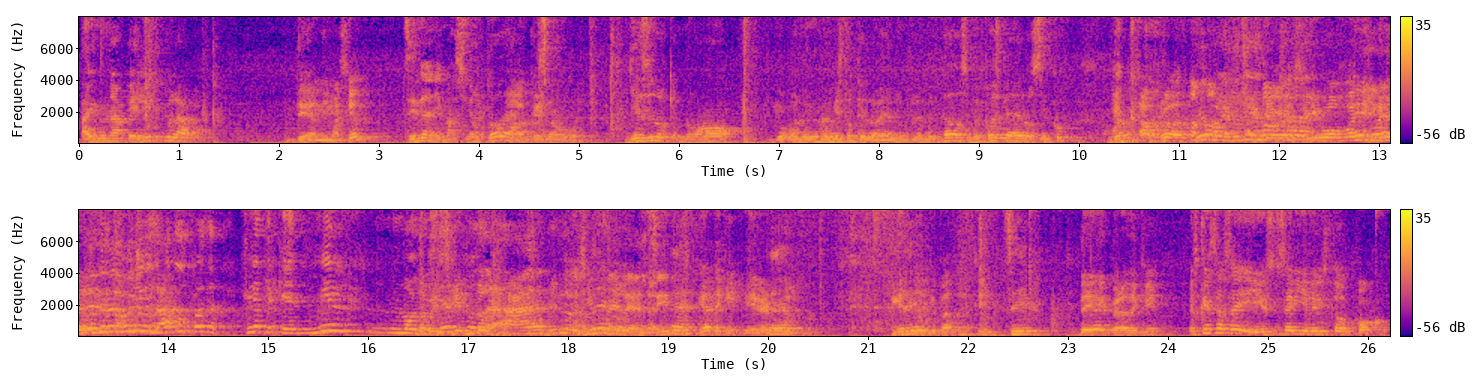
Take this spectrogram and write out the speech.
hay una película, güey. ¿De animación? Sí, de animación, toda de Ah, animación, güey. Y eso es lo que no. Yo, bueno, yo no he visto que lo hayan implementado. Si me puedes caer el hocico. Yo, Cabrón. Digo, porque tú tienes muchos- porque tú tienes muchos datos, pues. Fíjate que en 1800. 900. Ah, 1990. Fíjate que. eh, Fíjate lo que pasa es que. Sí. De, ¿Pero de qué? Es que esa serie, esa serie la he visto poco.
